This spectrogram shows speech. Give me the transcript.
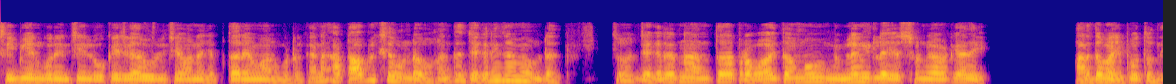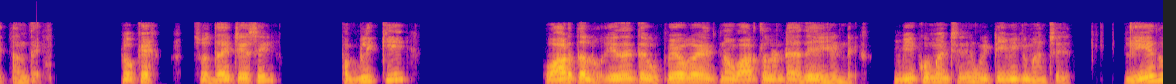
సిబిఎన్ గురించి లోకేష్ గారి గురించి ఏమైనా చెప్తారేమో అనుకుంటారు. కానీ ఆ టాపిక్సే ఉండవు. అంతా జగనిజమే ఉంటుంది. సో జగన్ అన్న అంత ప్రభావితము మిమ్మల్ని ఇట్లా చేస్తుంది కాబట్టి అది అర్థం అయిపోతుంది అంతే. ఓకే. సో దయచేసి పబ్లిక్కి వార్తలు ఏదైతే ఉపయోగమైన వార్తలు ఉంటే అదే వేయండి. మీకు మంచిది మీ టీవీకి మంచిది. లేదు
